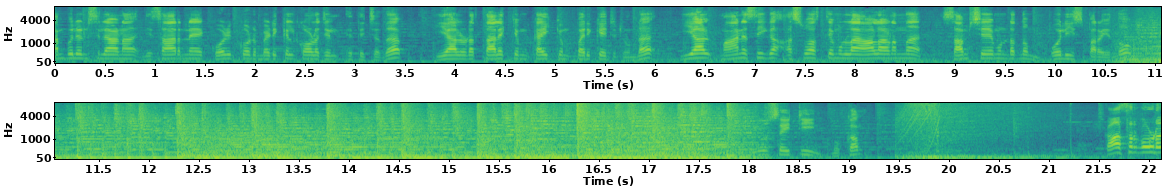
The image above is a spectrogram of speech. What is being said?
ആംബുലൻസിലാണ് നിസാറിനെ കോഴിക്കോട് മെഡിക്കൽ കോളേജിൽ എത്തിച്ചത്. ഇയാളുടെ തലയ്ക്കും കൈക്കും പരിക്കേറ്റിട്ടുണ്ട്. ഇയാൾ മാനസിക അസ്വാസ്ഥ്യമുള്ള ആളാണെന്ന് സംശയമുണ്ടെന്നും പോലീസ് പറയുന്നു. കാസർഗോഡ്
